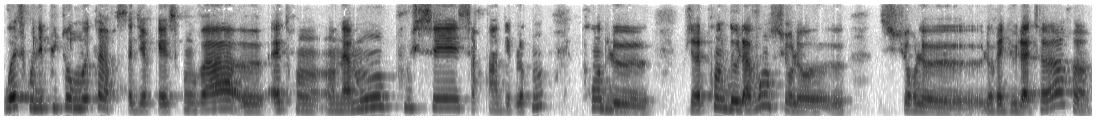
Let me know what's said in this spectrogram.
Ou est-ce qu'on est plutôt moteur? C'est-à-dire qu'est-ce qu'on va euh, être en, amont, pousser certains développements, prendre, le, prendre de l'avant sur, le, sur le régulateur?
